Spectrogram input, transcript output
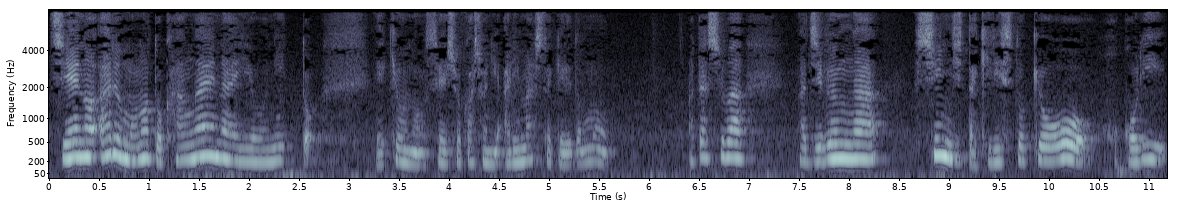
知恵のあるものと考えないようにと今日の聖書箇所にありましたけれども私は自分が信じたキリスト教を誇り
